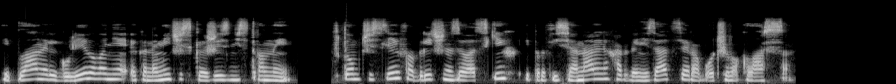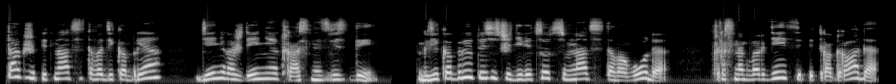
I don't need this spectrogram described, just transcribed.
и планы регулирования экономической жизни страны, в том числе фабрично-заводских и профессиональных организаций рабочего класса. Также 15 декабря – день рождения Красной Звезды. К декабрю 1917 года красногвардейцы Петрограда,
